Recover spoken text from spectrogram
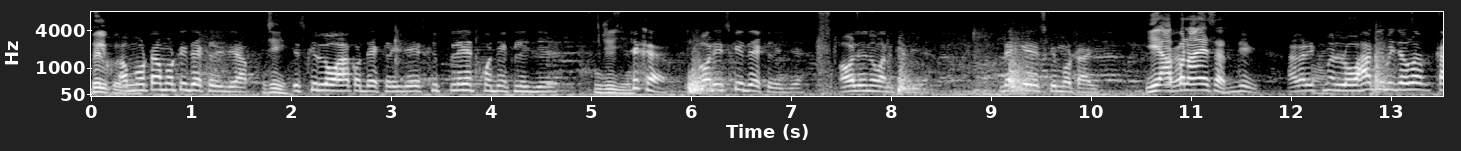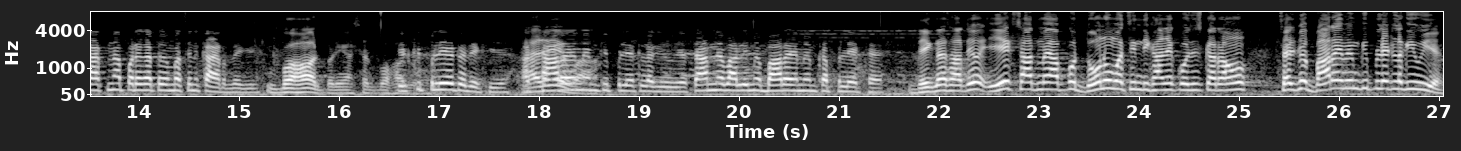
बिल्कुल। अब मोटा मोटी देख लीजिए आप। जी। इसकी लोहा को देख लीजिए इसकी प्लेट को देख लीजिए। जी जी। ठीक है? और इसकी देख लीजिए ऑल इन वन के लिए। देखिए इसकी मोटाई। ये आप बनाए सर? जी। अगर इसमें लोहा की भी ज़रूरत काटना पड़ेगा तो ये मशीन काट देगी। बहुत बढ़िया सर बहुत इसकी प्लेट देखिए अठारह वाह। एम की प्लेट लगी हुई है सामने वाली में बारह एम एम का प्लेट है। देखना साथियों एक साथ मैं आपको दोनों मशीन दिखाने की कोशिश कर रहा हूँ। सर इसमें बारह एम एम की प्लेट लगी हुई है?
